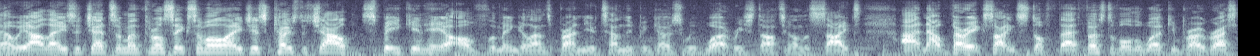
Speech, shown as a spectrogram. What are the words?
There we are, ladies and gentlemen, thrill seekers of all ages, Coaster Chall speaking here on Flamingoland's brand new 10 looping coaster with work restarting on the site. Uh, now, very exciting stuff there. First of all, the work in progress.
